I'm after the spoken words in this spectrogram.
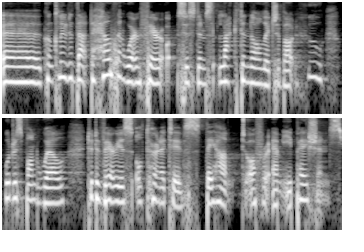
uh, concluded that the health and welfare systems lacked the knowledge about who would respond well to the various alternatives they had to offer ME patients.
